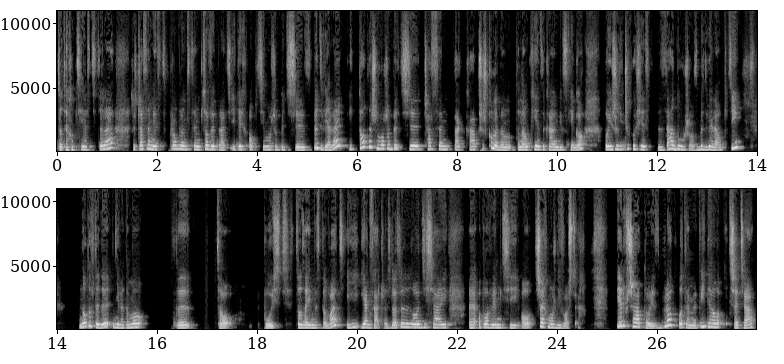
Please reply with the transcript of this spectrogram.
to tych opcji jest tyle, że czasem jest problem z tym, co wybrać, i tych opcji może być zbyt wiele, i to też może być czasem taka przeszkoda do, do nauki języka angielskiego, bo jeżeli czegoś jest za dużo, zbyt wiele opcji, no to wtedy nie wiadomo, w co pójść, co zainwestować i jak zacząć. Dlatego dzisiaj e, opowiem Ci o trzech możliwościach. Pierwsza to jest blog, potem wideo i trzecia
